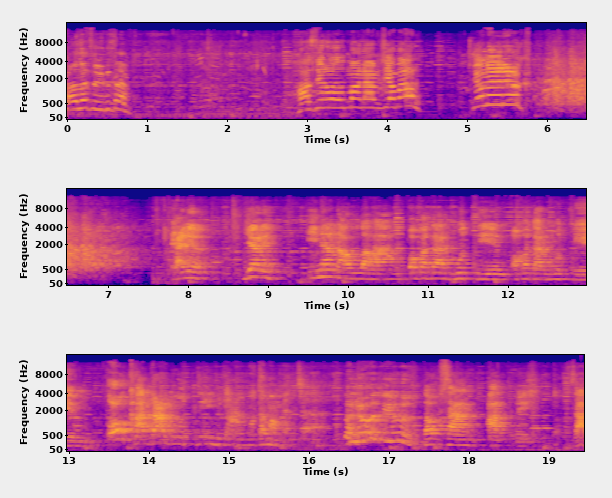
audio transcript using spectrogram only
Sağ olasın Yunus abi. Hazır ol Manav Cemal. Geliyoruz. Yani, yani inan Allah'a o kadar mutluyum, o kadar mutluyum, o kadar mutluyum ki anlatamam ben sana. Lan ne oldu Yunus? 90, 60, 90,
